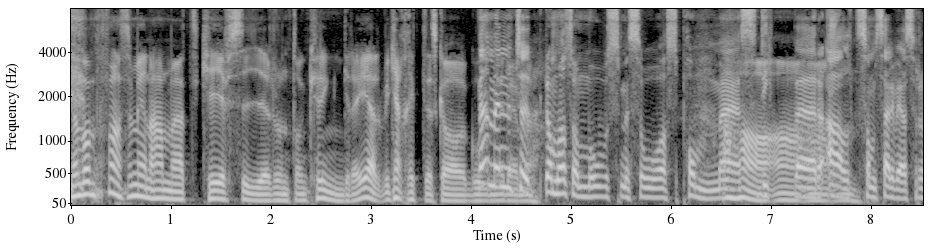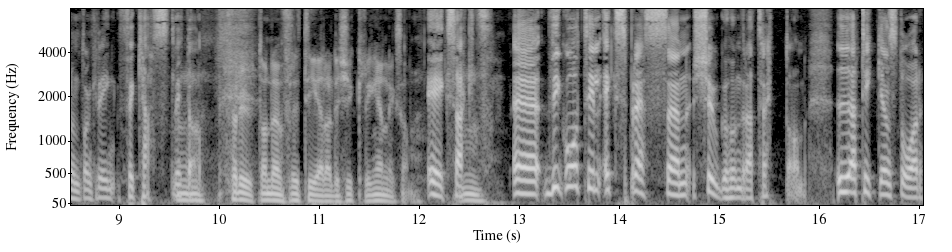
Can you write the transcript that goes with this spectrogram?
Men vad fan så menar han med att KFC är runt omkring grejer? Vi kanske inte ska gå Nej in men det typ, med. de har så mos med sås, pommes, Aha, dipper, ah, allt som serveras runt omkring. Förkastligt då. Mm, förutom den friterade kycklingen liksom. Exakt. Eh, vi går till Expressen 2013. I artikeln står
